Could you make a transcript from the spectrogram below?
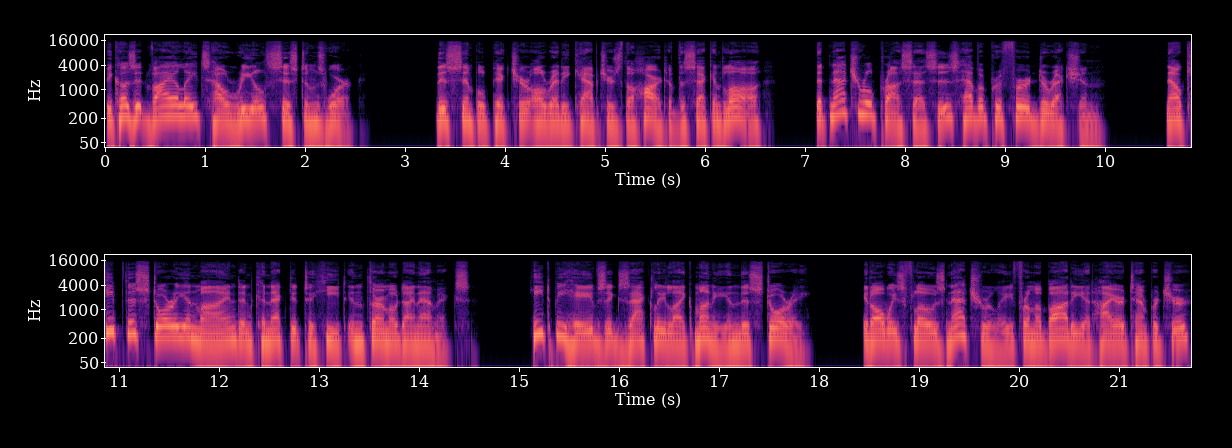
because it violates how real systems work. This simple picture already captures the heart of the second law, that natural processes have a preferred direction. Now keep this story in mind and connect it to heat in thermodynamics. Heat behaves exactly like money in this story. It always flows naturally from a body at higher temperature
